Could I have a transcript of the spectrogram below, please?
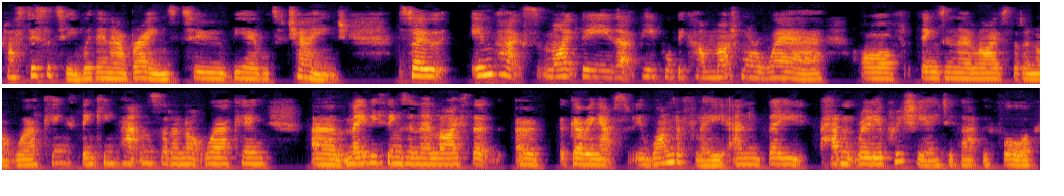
plasticity within our brains to be able to change. So impacts might be that people become much more aware of things in their lives that are not working, thinking patterns that are not working, uh, maybe things in their life that are, are going absolutely wonderfully and they hadn't really appreciated that before.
